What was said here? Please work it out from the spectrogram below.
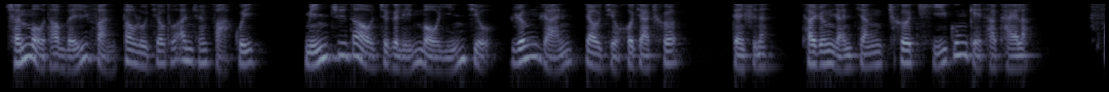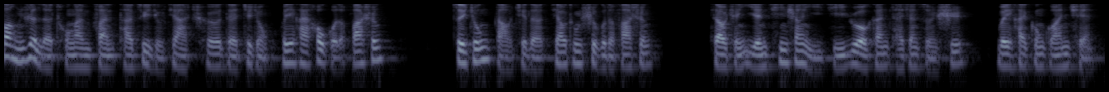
陈某他违反道路交通安全法规，明知道这个林某饮酒，仍然要酒后驾车，但是呢，他仍然将车提供给他开了。放任了同案犯他醉酒驾车的这种危害后果的发生，最终导致了交通事故的发生，造成一人轻伤以及若干财产损失，危害公共安全。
